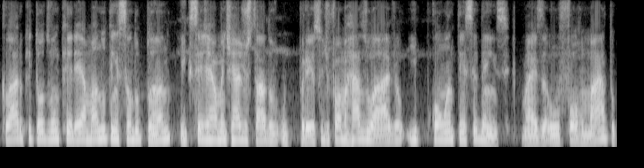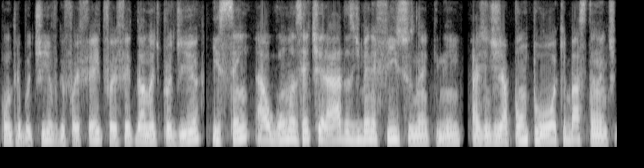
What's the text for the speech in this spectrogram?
claro que todos vão querer a manutenção do plano e que seja realmente reajustado o preço de forma razoável e com antecedência. Mas o formato contributivo que foi feito foi feito da noite para o dia e sem algumas retiradas de benefícios, né, que nem a gente já pontuou aqui bastante.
